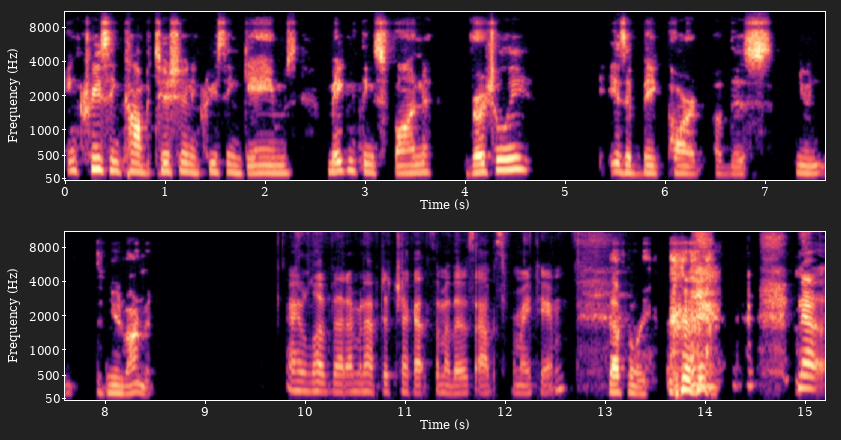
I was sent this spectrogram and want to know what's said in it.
increasing competition, increasing games, making things fun virtually is a big part of this new this new environment. I love that. I'm gonna have to check out some of those apps for my team. Definitely. Now,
